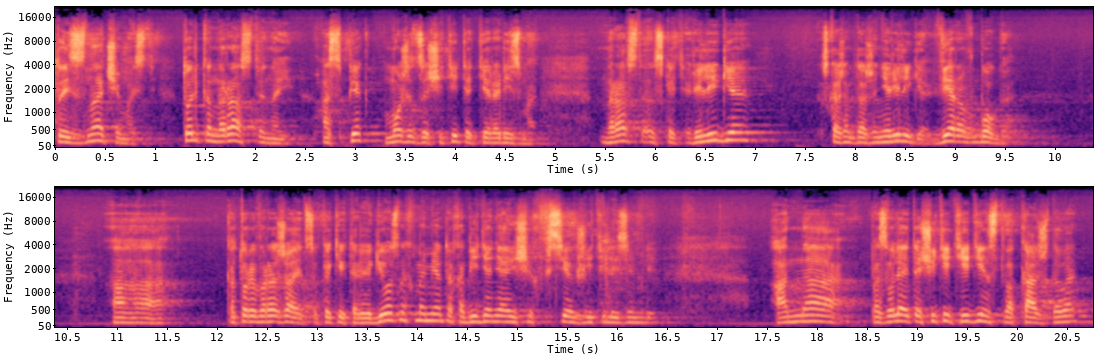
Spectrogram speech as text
То есть значимость, только нравственный аспект может защитить от терроризма нрав сказать, религия, скажем, даже не религия, вера в Бога, которая выражается в каких-то религиозных моментах, объединяющих всех жителей Земли, она позволяет ощутить единство каждого,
